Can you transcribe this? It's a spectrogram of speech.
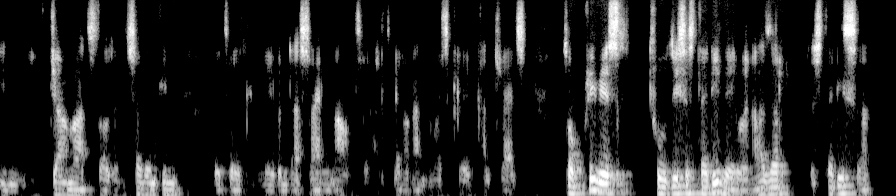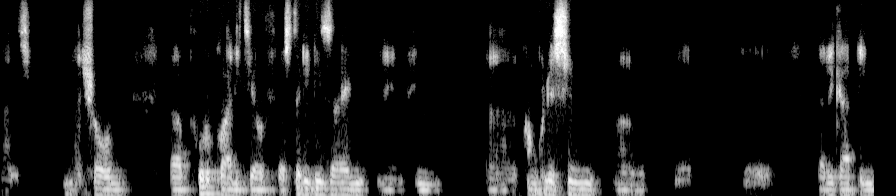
in JAMA 2017. It was labeled as iron out failure randomized clinical trials. So previous to this study, there were other studies that has shown uh, poor quality of study design and, in uh, conclusion uh, regarding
